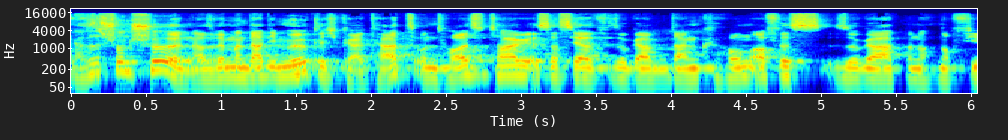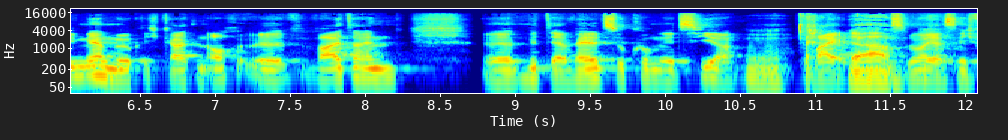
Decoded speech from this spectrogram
Das ist schon schön, also wenn man da die Möglichkeit hat. Und heutzutage ist das ja sogar dank Homeoffice, sogar hat man noch, noch viel mehr Möglichkeiten, auch äh, weiterhin mit der Welt zu kommunizieren. Mhm. Weil ja. das nur jetzt nicht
